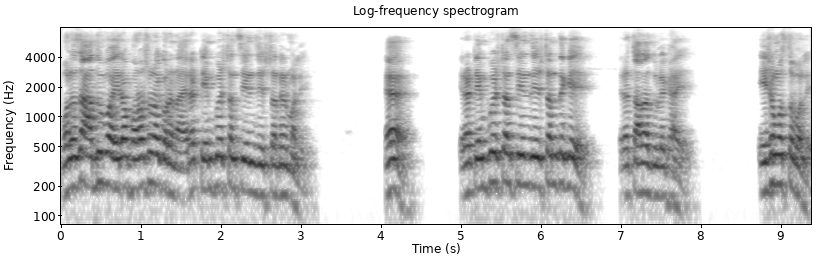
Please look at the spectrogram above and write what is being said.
বলে যে, আদু ভাই, এরা পড়াশোনা করে না, এরা টেম্পু স্ট্যান্ড সিএনজি স্ট্যান্ডের মালিক। হ্যাঁ এরা টেম্পু স্ট্যান্ড সিএনজি স্ট্যান্ড থেকে এরা চাঁদা তুলে খায়। এই সমস্ত বলে।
